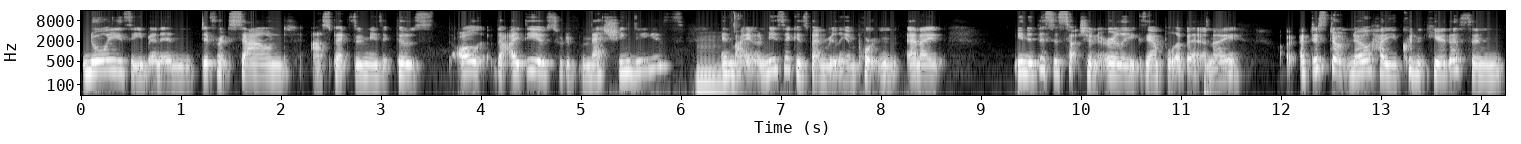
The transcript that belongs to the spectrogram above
noise even in different sound aspects of music, those all the idea of sort of meshing these in my own music has been really important. And I you know, this is such an early example of it and I I just don't know how you couldn't hear this and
